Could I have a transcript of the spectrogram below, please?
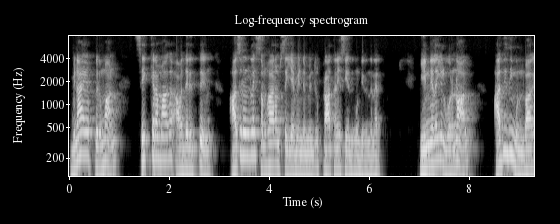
விநாயகப் பெருமான் சீக்கிரமாக அவதரித்து அசுரர்களை சம்ஹாரம் செய்ய வேண்டும் என்று பிரார்த்தனை செய்து கொண்டிருந்தனர். இந்நிலையில் ஒரு நாள் அதிதி முன்பாக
